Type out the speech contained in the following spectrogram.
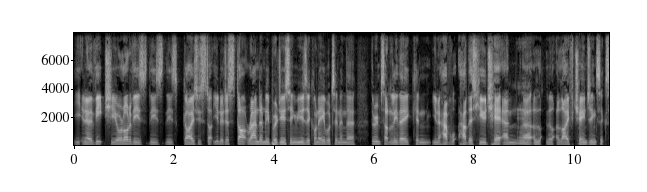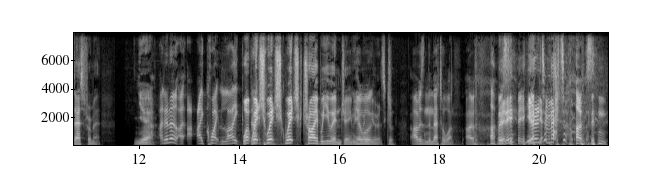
you know Avicii or a lot of these these these guys who start you know just start randomly producing music on Ableton in the, the room suddenly they can you know have have this huge hit and uh, a, a life changing success from it Yeah. I don't know. I I, I quite like What? that- Which which which tribe were you in, Jamie, Yeah, when well, you were at school? I was in the metal one. I, I was, Really? yeah, You're yeah. into metal? I was in.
